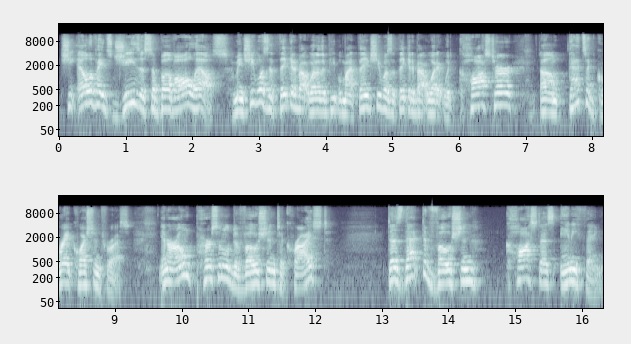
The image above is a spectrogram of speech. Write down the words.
she elevates Jesus above all else. I mean, she wasn't thinking about what other people might think. She wasn't thinking about what it would cost her. Um, that's a great question for us. In our own personal devotion to Christ, does that devotion cost us anything?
